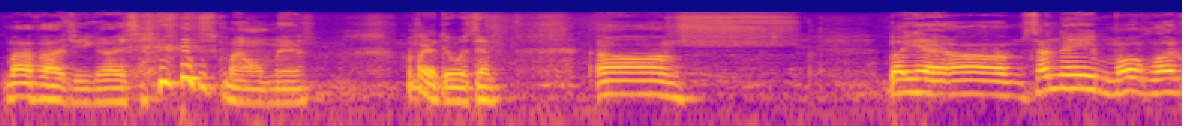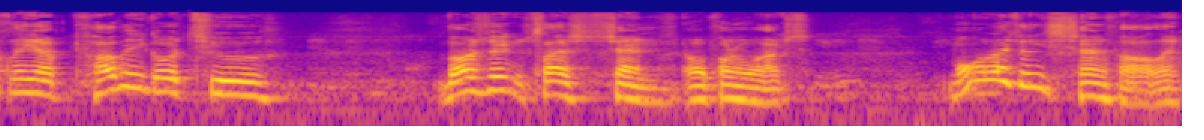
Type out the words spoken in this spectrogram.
My apology, guys. it's my own man. What am I gonna do with him? Um, but yeah, um, Sunday, most likely, I'll probably go to Brunswick slash Shen or of Walks. More likely Shen, probably.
